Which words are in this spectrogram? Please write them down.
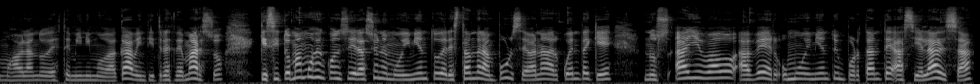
estamos hablando de este mínimo de acá, 23 de marzo, que si tomamos en consideración el movimiento del Standard Poor's se van a dar cuenta que nos ha llevado a ver un movimiento importante hacia el alza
